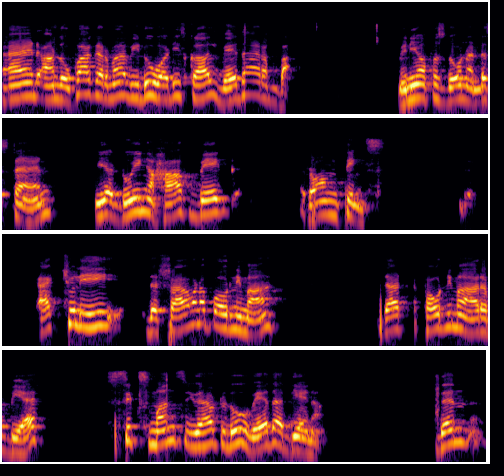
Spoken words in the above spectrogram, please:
and on the upakarma we do what is called vedaramba many of us don't understand we are doing a half baked wrong things. Actually the shravana purnima that purnima arabhya six months you have to do veda dhyana then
